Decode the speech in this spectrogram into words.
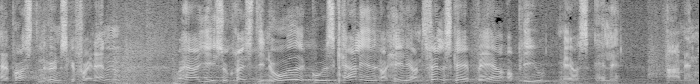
apostlen ønske for hinanden, hvor her Jesu Kristi nåde, Guds kærlighed og Helligåndens fællesskab være og blive med os alle. Amen.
